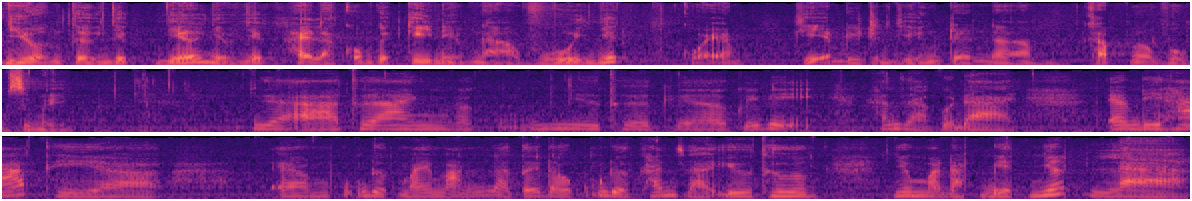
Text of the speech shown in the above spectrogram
nhiều ấn tượng nhất, nhớ nhiều nhất hay là có một cái kỷ niệm nào vui nhất của em khi em đi trình diễn trên uh, khắp vùng xứ Mỹ? Dạ thưa anh và cũng như thưa quý vị khán giả của đài, em đi hát thì uh, em cũng được may mắn là tới đâu cũng được khán giả yêu thương nhưng mà đặc biệt nhất là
